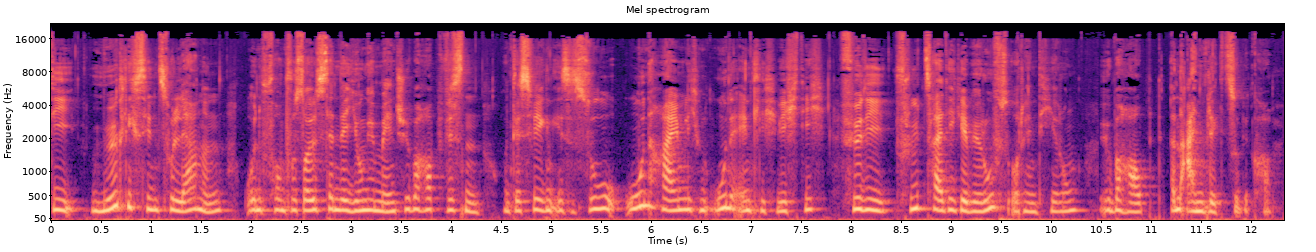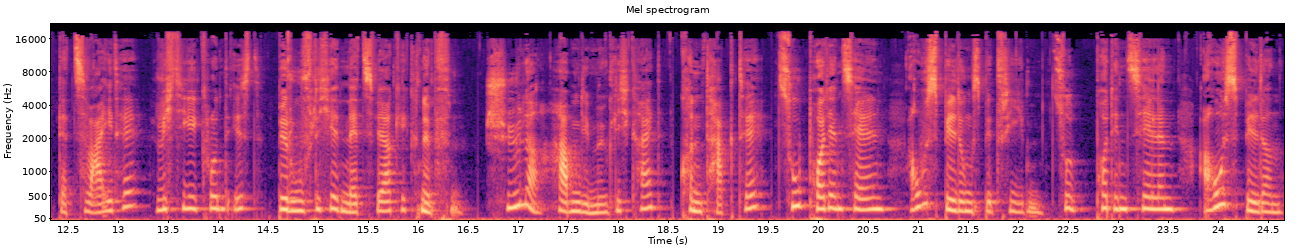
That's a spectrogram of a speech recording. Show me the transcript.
die möglich sind zu lernen. Und vom wo soll es denn der junge Mensch überhaupt wissen? Und deswegen ist es so unheimlich und unendlich wichtig, für die frühzeitige Berufsorientierung überhaupt einen Einblick zu bekommen. Der zweite wichtige Grund ist, berufliche Netzwerke knüpfen. Schüler haben die Möglichkeit, Kontakte zu potenziellen Ausbildungsbetrieben, zu potenziellen Ausbildern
